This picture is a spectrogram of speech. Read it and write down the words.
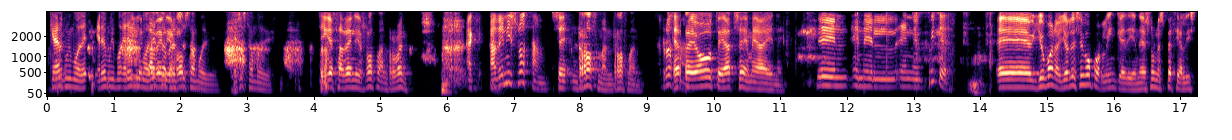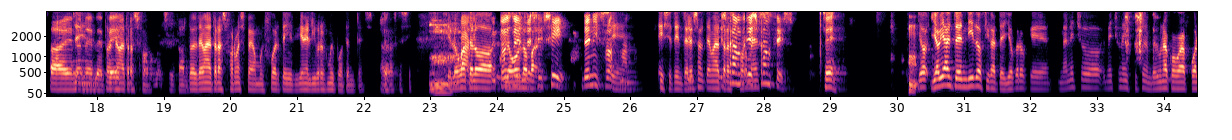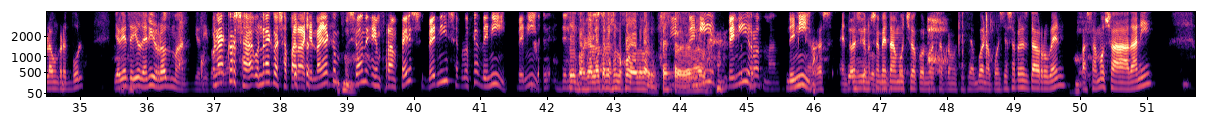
Quedas muy eres muy, eres muy modesto, pero eso está muy bien. Eso está muy bien. Sigues a Dennis Rothman, Rubén. A, a Dennis Rotham, Sí, Rothman, Rothman. Rothman, R-O-T-H-M-A-N. En, en el, en el Twitter. Eh, yo, bueno, yo le sigo por LinkedIn, es un especialista en Sí, NLP. todo el tema de Transformers. Todo el tema de Transformers pega muy fuerte y tiene libros muy potentes. La verdad es que sí. Si luego Vale, te lo, entonces, luego de- lo sí, sí, Dennis Sí. Rothman. sí, si te interesa Sí. el tema de Es, fran- Transformers. es francés. Sí, Yo, yo había entendido, fíjate, yo creo que me han hecho, me he hecho una infusión en vez de una Coca-Cola, un Red Bull. Yo había entendido Denis Rodman. Yo digo, Una bueno, cosa, una cosa, para que no haya confusión, en francés, Denis se pronuncia Denis, Denis. Sí, porque el otro es un juego de baloncesto. de Denis, Rodman. Denis. Entonces, entonces que no se meta mucho con nuestra pronunciación. Bueno, pues ya se ha presentado Rubén. Pasamos a Dani.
